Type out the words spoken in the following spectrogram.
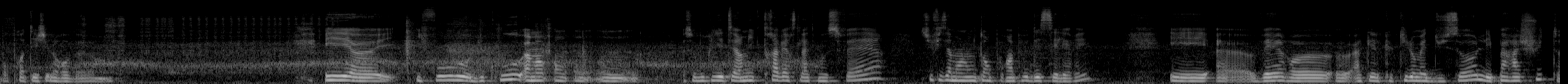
pour protéger le rover. Et euh, il faut du coup, ce bouclier thermique traverse l'atmosphère suffisamment longtemps pour un peu décélérer. Et euh, vers à quelques kilomètres du sol, les parachutes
